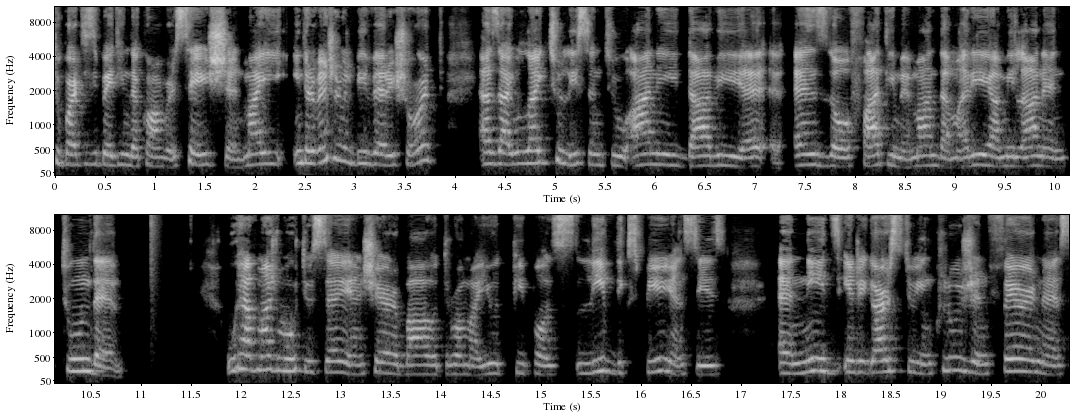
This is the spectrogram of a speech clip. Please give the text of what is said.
to participate in the conversation. My intervention will be very short as I would like to listen to Ani, Davi, Enzo, Fatime, Manda, Maria, Milan, and Tunde, We have much more to say and share about Roma youth people's lived experiences and needs in regards to inclusion, fairness,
